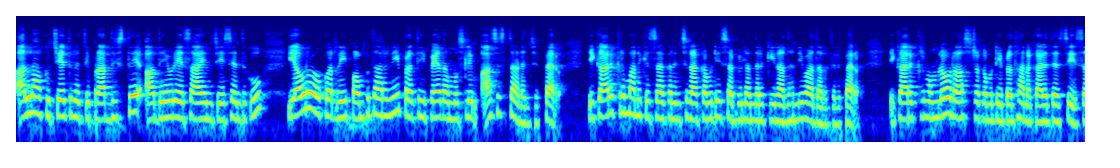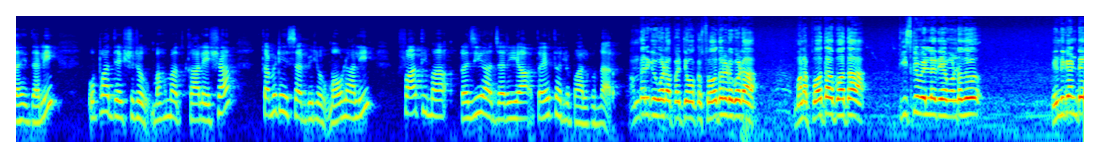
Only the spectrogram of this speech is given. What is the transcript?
అల్లాకు చేతులెత్తి ప్రార్థిస్తే ఆ దేవుడే సాయం చేసేందుకు ఎవరో ఒకరిని పంపుతారని ప్రతి పేద ముస్లిం ఆశిస్తాడని చెప్పారు. ఈ కార్యక్రమానికి సహకరించిన కమిటీ సభ్యులందరికీ నా ధన్యవాదాలు తెలిపారు. ఈ కార్యక్రమంలో రాష్ట్ర కమిటీ ప్రధాన కార్యదర్శి సహీద్ అలీ ఉపాధ్యక్షుడు మహమ్మద్ కాలేషా కమిటీ సభ్యులు మౌలాలి ఫాతిమా రజియా జరియా తదితరులు పాల్గొన్నారు. అందరికీ కూడా ప్రతి ఒక్క సోదరుడు కూడా మన పోతా పోతా తీసుకువెళ్ళేది ఏమి ఉండదు ఎందుకంటే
